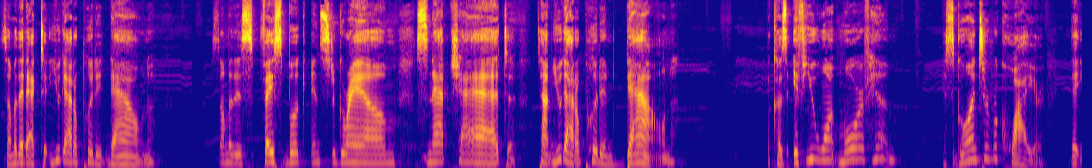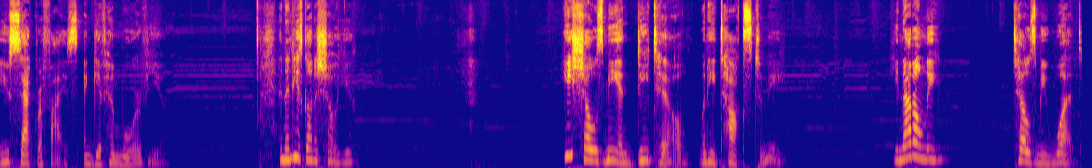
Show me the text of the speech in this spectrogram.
Some of that activity you got to put it down some of this Facebook, Instagram, Snapchat time, you got to put him down. Because if you want more of him, it's going to require that you sacrifice and give him more of you. And then he's going to show you. He shows me in detail when he talks to me. He not only tells me what,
